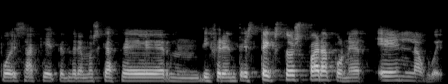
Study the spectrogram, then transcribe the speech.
Pues a que tendremos que hacer mm, diferentes textos para poner en la web.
